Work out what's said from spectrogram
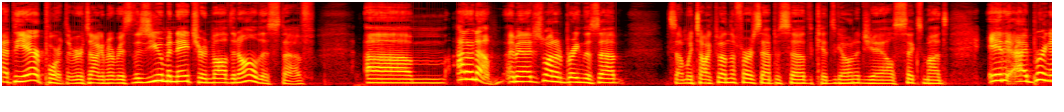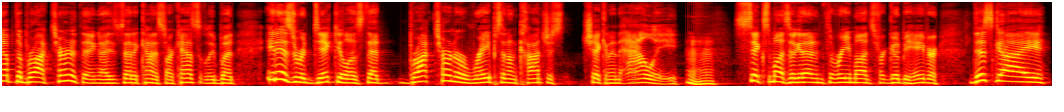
at the airport that we were talking about. recently. There's human nature involved in all this stuff. Um, I don't know. I mean, I just wanted to bring this up. Something we talked about in the first episode. The kid's going to jail six months. It. I bring up the Brock Turner thing. I said it kind of sarcastically, but it is ridiculous that Brock Turner rapes an unconscious chick in an alley. Mm-hmm. Six months. He'll get out in three months for good behavior. This guy,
